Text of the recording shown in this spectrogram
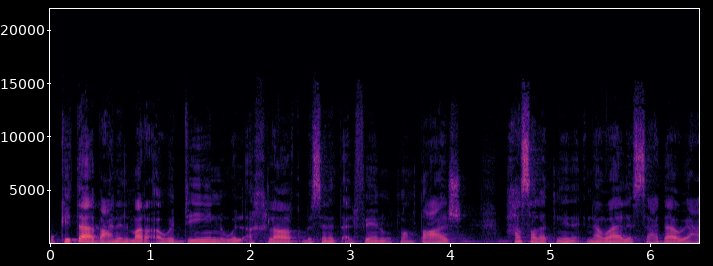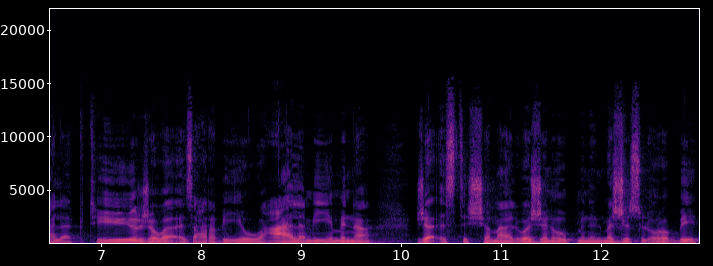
وكتاب عن المرأة والدين والأخلاق بسنة 2018 حصلت نوال السعداوي على كتير جوائز عربية وعالمية منها جائزة الشمال والجنوب من المجلس الأوروبي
